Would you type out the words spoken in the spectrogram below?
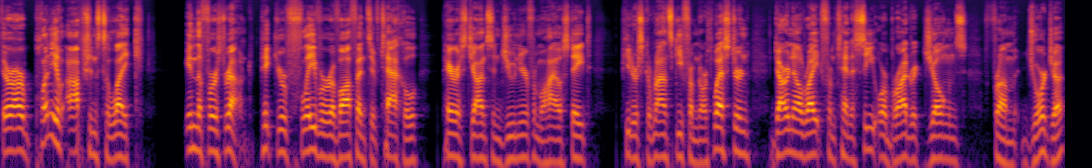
there are plenty of options to like in the first round. Pick your flavor of offensive tackle Paris Johnson Jr. from Ohio State, Peter Skoronski from Northwestern, Darnell Wright from Tennessee, or Broderick Jones from Georgia.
